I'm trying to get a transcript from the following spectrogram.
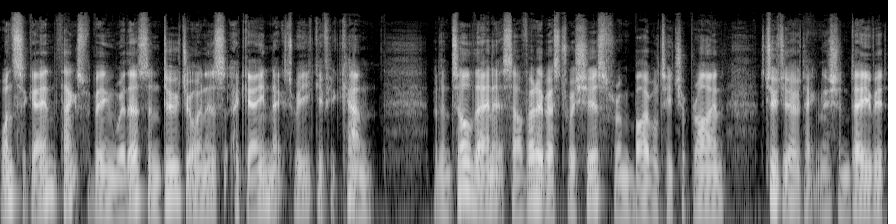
Once again, thanks for being with us and do join us again next week if you can. But until then, it's our very best wishes from Bible teacher Brian, studio technician David,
